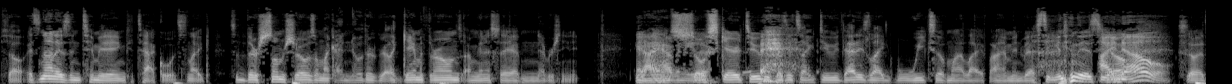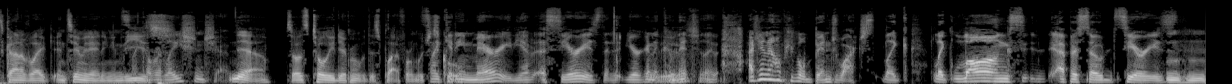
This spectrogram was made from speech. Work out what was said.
So it's not as intimidating to tackle. It's like so there's some shows I'm like I know they're great. Like Game of Thrones, I'm gonna say I've never seen it, and Yeah, I I am so either. scared too because it's like, dude, that is like weeks of my life I am investing into this. you I know. So it's kind of like intimidating. in It's these, like a relationship. yeah. So it's totally different with this platform, which It's is like cool. getting married. You have a series that you're going to commit is. to. Like, I don't know how people binge watch like like long episode series. hmm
